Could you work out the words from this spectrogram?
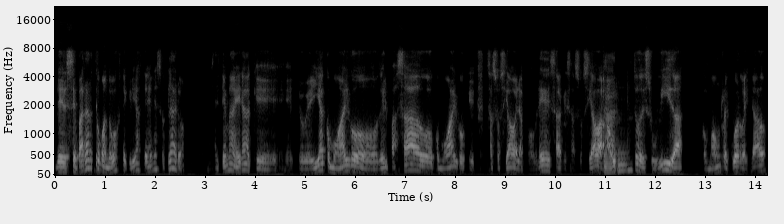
de separarte cuando vos te criaste en eso? Claro, el tema era que lo veía como algo del pasado, como algo que se asociaba a la pobreza, que se asociaba a un momento de su vida, como a un recuerdo aislado.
